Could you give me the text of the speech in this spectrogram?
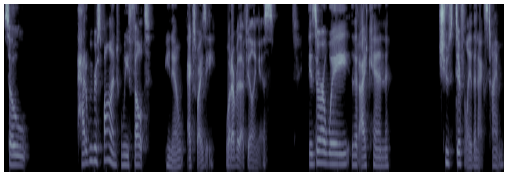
So, how do we respond when we felt, you know, XYZ, whatever that feeling is? Is there a way that I can choose differently the next time?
